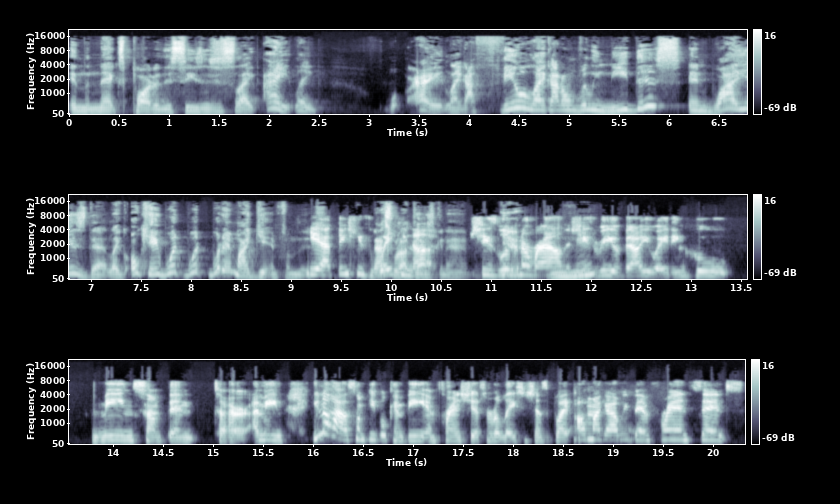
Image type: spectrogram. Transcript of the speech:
in the next part of this season. It's just like, all right, like, all right, like I feel like I don't really need this, and why is that? Like, okay, what what what am I getting from this? Yeah, I think she's That's what I waking think up. gonna happen. She's looking Yeah. around and Mhm. she's reevaluating who means something to her. I mean, you know how some people can be in friendships and relationships like, oh my God, we've been friends since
